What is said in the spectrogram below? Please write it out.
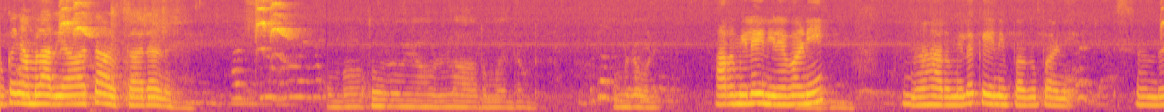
ഒക്കെ നമ്മൾ അറിയാത്ത ആൾക്കാരാണ്. അറുമില ഇനിയിലെ പണി? അറുമിലൊക്കെ ഇനിയിപ്പാക്ക് പണി. എന്താ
